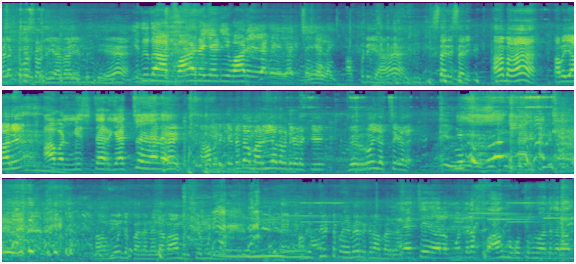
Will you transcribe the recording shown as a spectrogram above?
விளக்கமா சொல்றியா வேலையை பத்தி? இதுதான் வாழையடி எச்சையலை அப்படியா? சரி சரி. ஆமா அவன் யாரு? அவன் மிஸ்டர் எச்சையலை ஏய், அவனுக்கு என்னதான் மரியாதை வந்து கிடக்கு? வெறும் எச்சுகளை அவன் மூஞ்ச பாரு நல்லா வா முடிச்சு மூடி. திருட்டு பையன் மாதிரி இருக்கிறான் பாரு. எச்சையலை முதல்ல பாம்பு வந்துக்கிறான்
